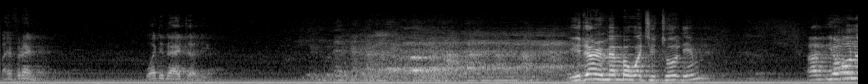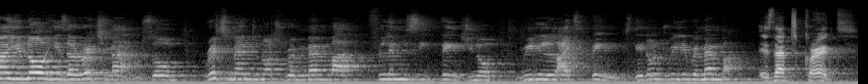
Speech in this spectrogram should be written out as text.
My friend, what did I tell you? You don't remember what you told him? Um, Your Honor, you know he's a rich man, so rich men do not remember flimsy things, you know, really light things. They don't really remember. Is that correct?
